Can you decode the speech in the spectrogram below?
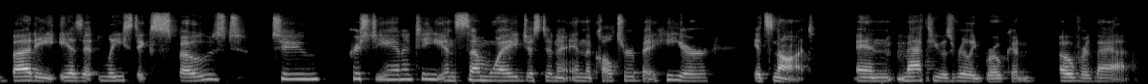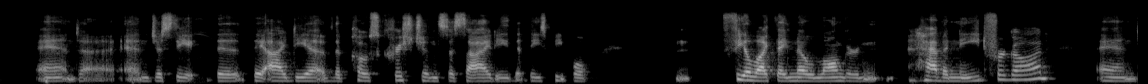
everybody is at least exposed to christianity in some way just in a, in the culture but here it's not. And matthew is really broken over that. And uh, and just the the the idea of the post christian society that these people feel like they no longer have a need for God, and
